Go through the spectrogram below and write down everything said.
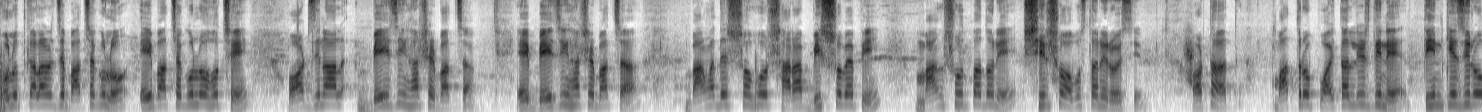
হলুদ কালারের যে বাচ্চাগুলো, এই বাচ্চাগুলো হচ্ছে অরিজিনাল বেইজিং হাঁসের বাচ্চা। এই বেইজিং হাঁসের বাচ্চা বাংলাদেশ সহ সারা বিশ্বব্যাপী মাংস উৎপাদনে শীর্ষ অবস্থানে রয়েছে। অর্থাৎ মাত্র পঁয়তাল্লিশ দিনে তিন কেজিরও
